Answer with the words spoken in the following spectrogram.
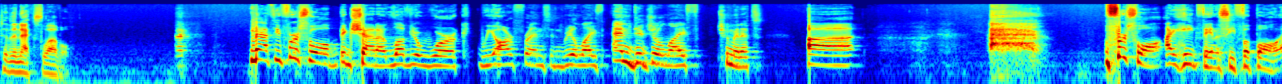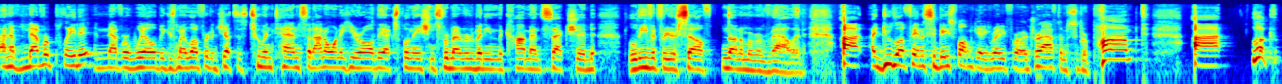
to the next level? Matthew, first of all, big shout out. Love your work. We are friends in real life and digital life. Two minutes. Uh, First of all, I hate fantasy football and have never played it and never will because my love for the Jets is too intense and I don't want to hear all the explanations from everybody in the comments section. Leave it for yourself. None of them are valid. Uh, I do love fantasy baseball. I'm getting ready for our draft. I'm super pumped. Uh, look,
